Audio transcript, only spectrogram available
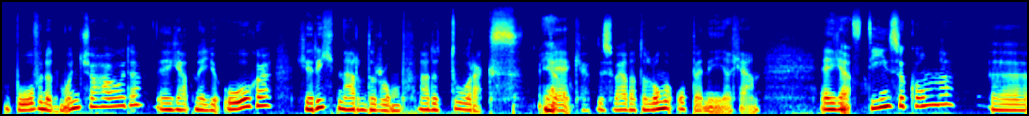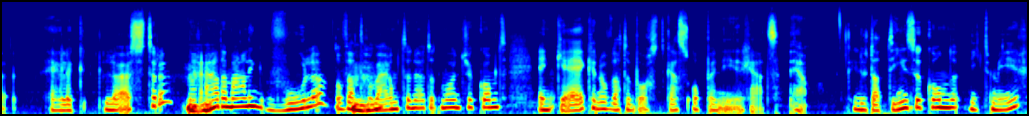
boven het mondje houden en je gaat met je ogen gericht naar de romp, naar de thorax Ja. kijken. Dus waar dat de longen op en neer gaan. En je gaat 10 seconden eh, eigenlijk luisteren naar Mhm. ademhaling, voelen of dat er Mhm. warmte uit het mondje komt en kijken of dat de borstkas op en neer gaat. Ja. Je doet dat 10 seconden, niet meer.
